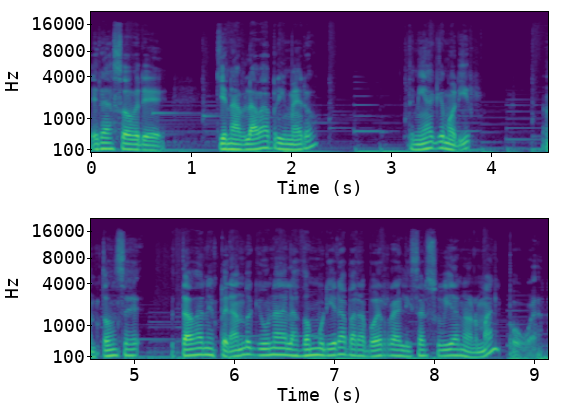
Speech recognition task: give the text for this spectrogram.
era sobre quien hablaba primero tenía que morir. Entonces estaban esperando que una de las dos muriera para poder realizar su vida normal, pues weón.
